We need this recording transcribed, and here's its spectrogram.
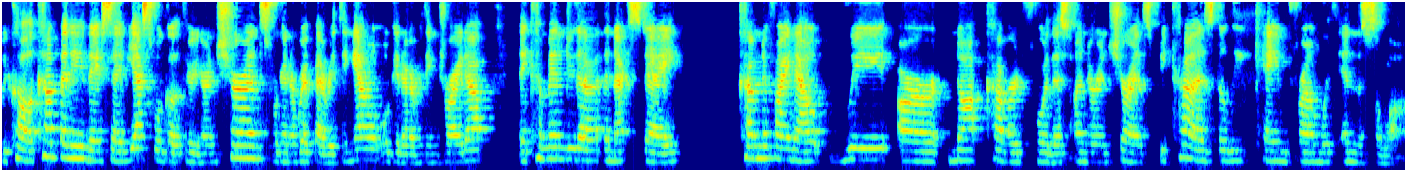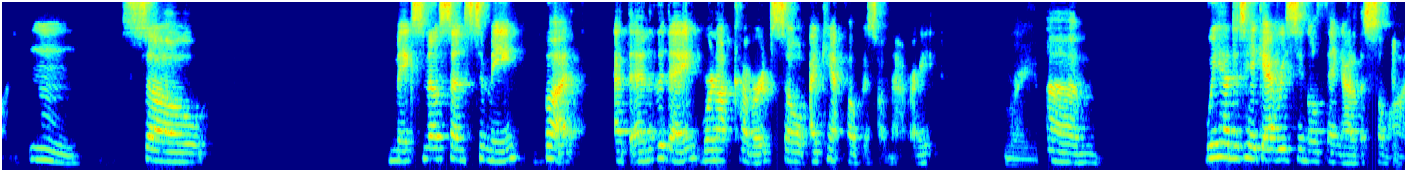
we call a company, they said, Yes, we'll go through your insurance. We're going to rip everything out, we'll get everything dried up. They come in and do that the next day come to find out we are not covered for this under insurance because the leak came from within the salon. Mm. so makes no sense to me but at the end of the day we're not covered so i can't focus on that right? Right. Um we had to take every single thing out of the salon.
